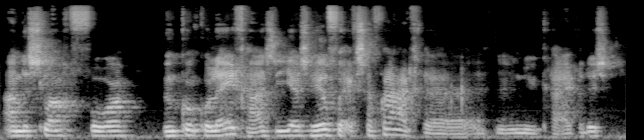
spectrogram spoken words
aan de slag voor hun collega's die juist heel veel extra vragen nu krijgen. Dus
